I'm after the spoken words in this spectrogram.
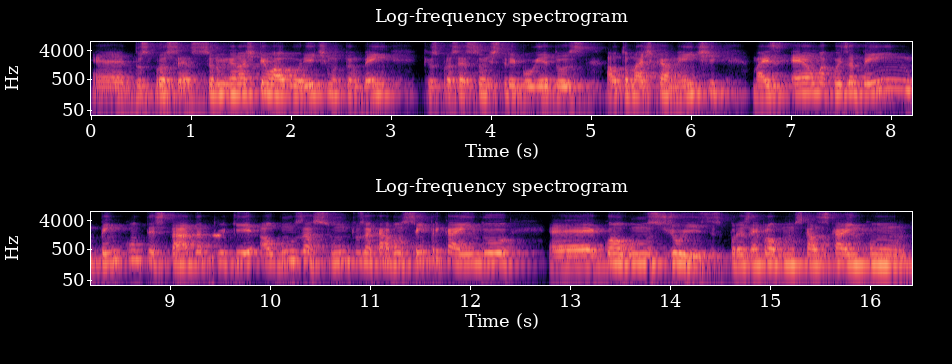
é, dos processos. Se eu não me engano, acho que tem um algoritmo também que os processos são distribuídos automaticamente, mas é uma coisa bem, bem contestada porque alguns assuntos acabam sempre caindo é, com alguns juízes. Por exemplo, alguns casos caem com,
